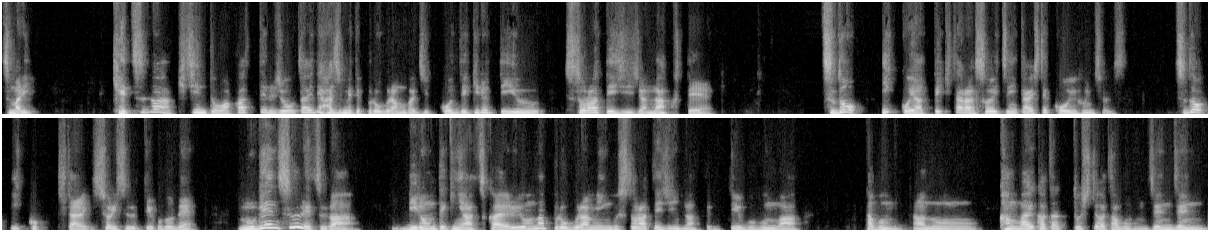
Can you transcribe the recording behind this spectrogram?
つまり、ケツがきちんと分かってる状態で初めてプログラムが実行できるっていうストラテジーじゃなくて、都度1個やってきたらそいつに対してこういうふうに処理する。都度1個来たら処理するっていうことで、無限数列が理論的に扱えるようなプログラミングストラテジーになってるっていう部分が、多分、あの、考え方としては多分全然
